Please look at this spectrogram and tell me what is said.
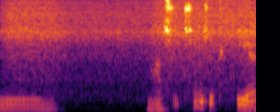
Mm, I should change it here.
